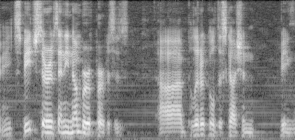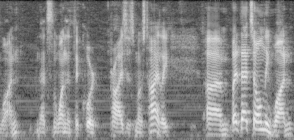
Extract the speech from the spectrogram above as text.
Right? Speech serves any number of purposes, uh, political discussion being one. That's the one that the court prizes most highly. Um, but that's only one.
